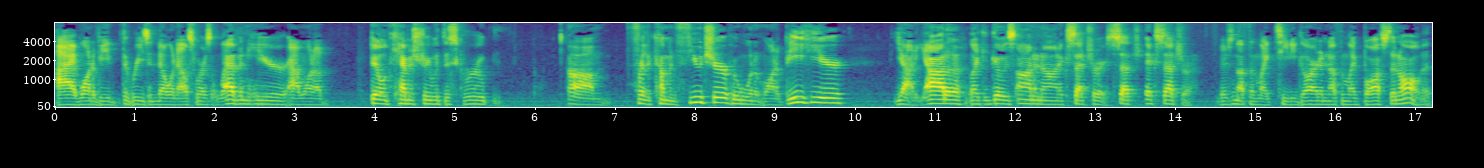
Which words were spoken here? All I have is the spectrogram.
I want to be the reason no one else wears 11 here. I want to build chemistry with this group um for the coming future. Who wouldn't want to be here? Yada yada. Like it goes on and on, etc., etc., etc. There's nothing like TD Garden, nothing like Boston, all of it.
